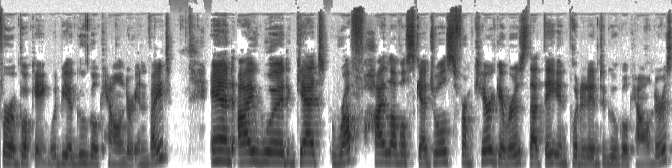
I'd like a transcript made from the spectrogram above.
for a booking, would be a Google Calendar invite. And I would get rough high level schedules from caregivers that they inputted into Google Calendars.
